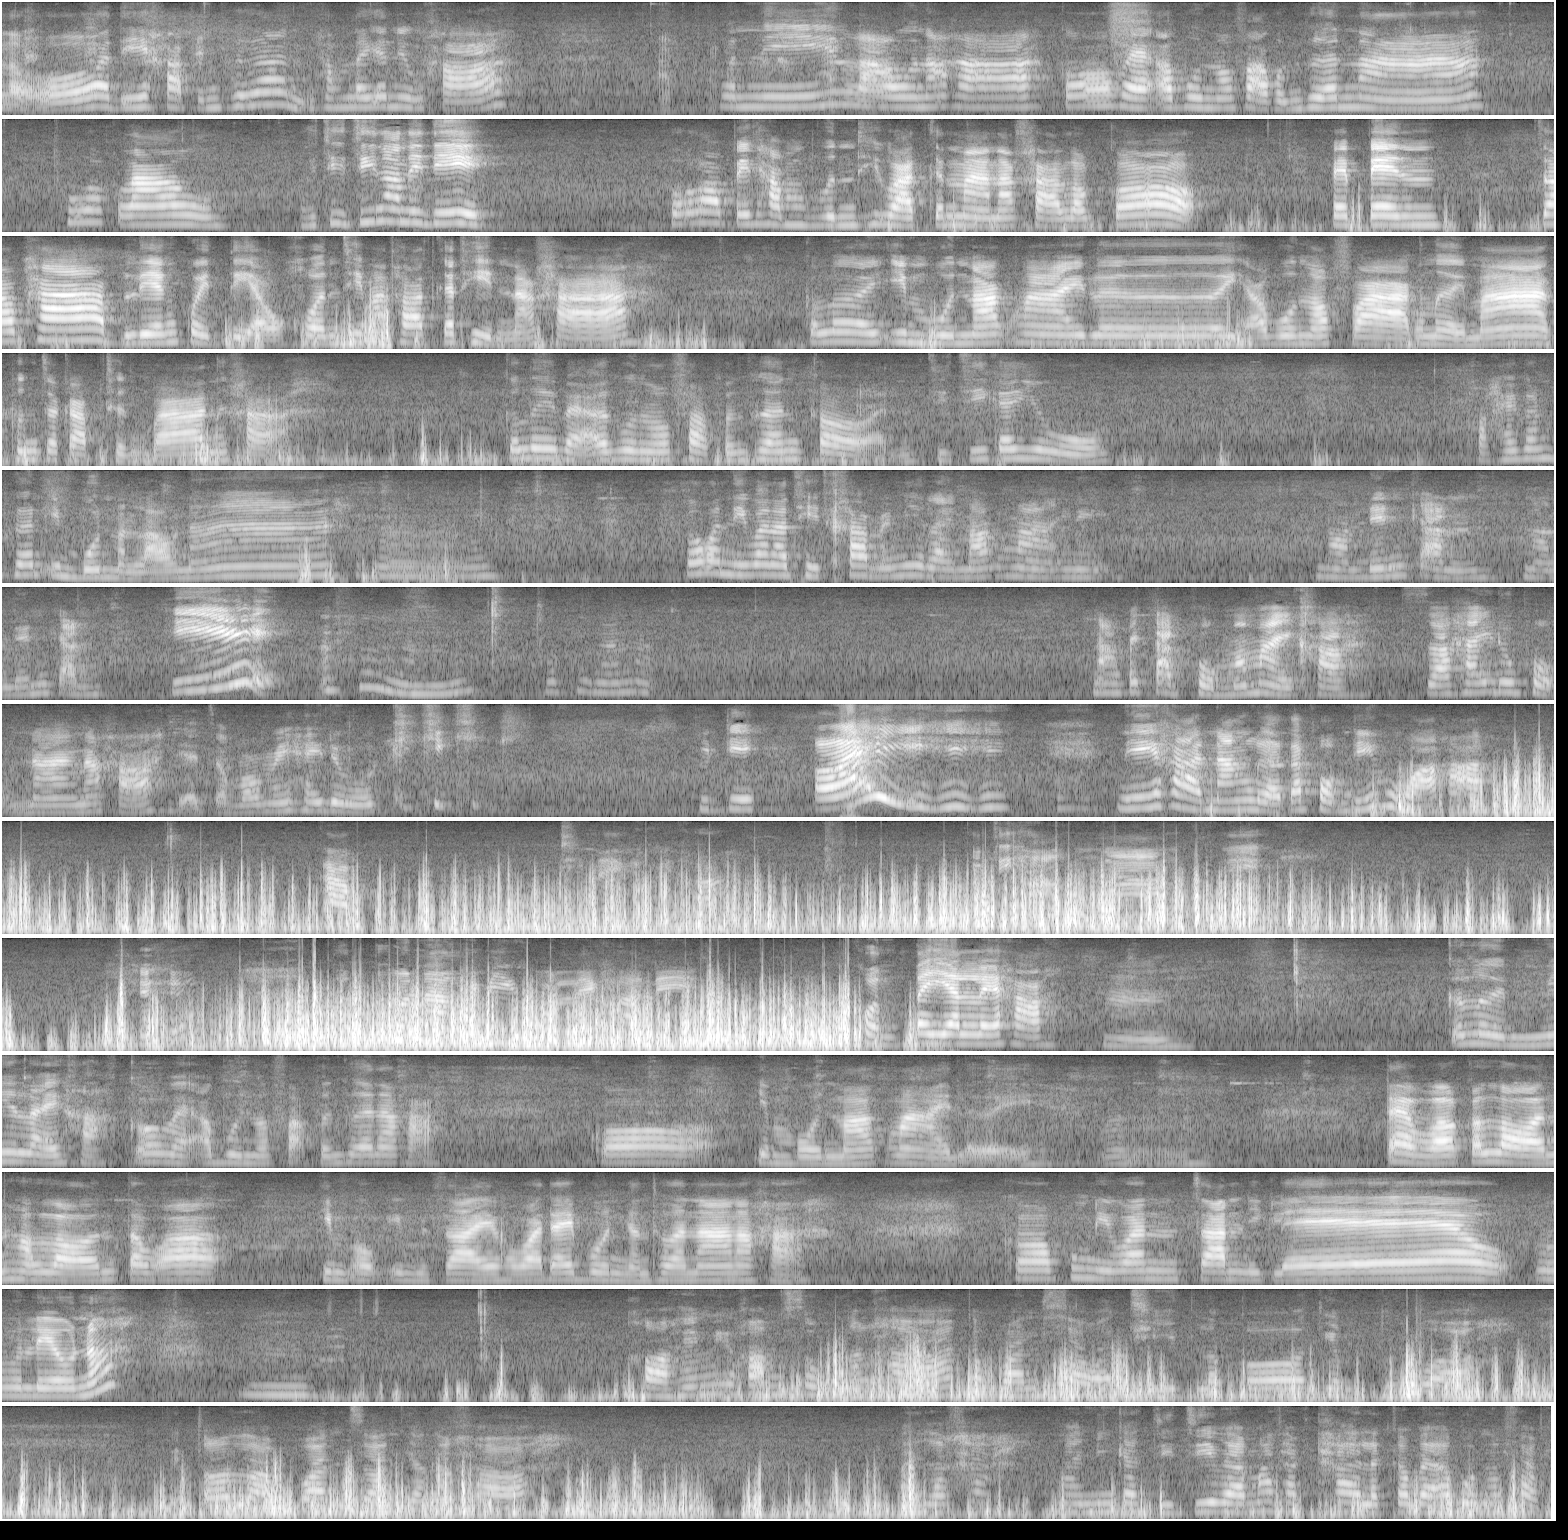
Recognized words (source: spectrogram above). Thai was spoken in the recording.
ฮัลโหลสวัสดีค่ะเพื่อนๆทำอะไรกันอยู่คะ วันนี้เรานะคะ ก็แวะเอาบุญมาฝากเพื่อนๆนะ พวกเราเฮ้ยจีจี้นอนดีๆ พวกเราไปทำบุญที่วัดกันมานะคะ แล้วก็ไปเป็นเจ้าภาพเลี้ยงก๋วยเตี๋ยวคนที่มาทอดกระถินนะคะ ก็เลยอิ่มบุญมากมายเลย เอาบุญมาฝากเหนื่อยมาก เพิ่งจะกลับถึงบ้านค่ะ ก็เลยแบบเอาบุญมาฝากเพื่อนๆก่อน จีจี้ก็อยู่ ขอให้เพื่อนๆอิ่มบุญเหมือนเรานะก็วันนี้วันอาทิตย์ค่ะไม่มีอะไรมากมายนี่ นอนเล่นกัน นอนเล่นกันกี้ทุกทีนั้นน่ะนางไปตัดผมมาใหม่ค่ะ จะให้ดูผมนางนะคะ เดี๋ยวจะว่าไม่ให้ดูคิดดีเอ้ยนี่ค่ะนางเหลือแต่ผมที่หัวค่ะ กับที่ไหนรู้ไหมคะกับที่หางของนางนี่ ตัวนางไม่มีขนเลยค่ะนี่ขนเตียนเลยค่ะ อืม ก็เลยไม่มีอะไรค่ะ ก็แวะเอาบุญมาฝากเพื่อนๆนะคะ ก็อิ่มบุญมากมายเลยแต่ว่าก็ร้อนค่ะร้อนแต่ว่าอิ่มอกอิ่มใจ เพราะว่าได้บุญกันทั่วหน้านะคะ ก็พรุ่งนี้วันจันทร์อีกแล้วเออเร็วเนาะขอให้มีความสุขนะคะ กับวันเสาร์อาทิตย์แล้วก็เตรียม จีจีแวะมาทักทายแล้วก็แวะบนมาฝาก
